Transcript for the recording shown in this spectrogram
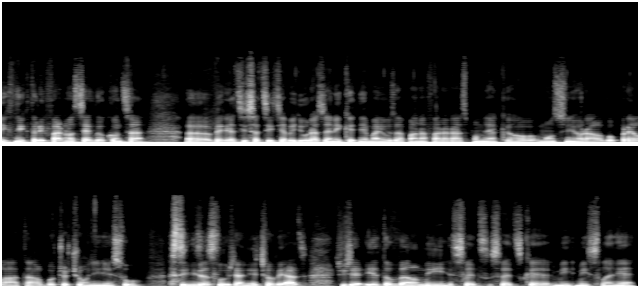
v niektorých farnostiach dokonca uh, veriaci sa cítia byť urazení, keď nemajú za pána Farara aspoň nejakého monsignora alebo preláta, alebo čo, čo oni nesú, si nezaslúžia niečo viac. Čiže je to veľmi svet, svetské my, myslenie.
